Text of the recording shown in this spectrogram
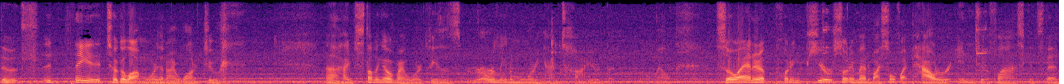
the thing it took a lot more than I wanted to. uh, I'm stumbling over my words because it's early in the morning. I'm tired, but oh well. So I ended up putting pure sodium metabisulfite powder into the flask instead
